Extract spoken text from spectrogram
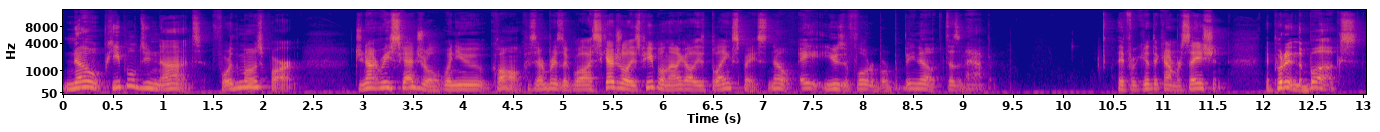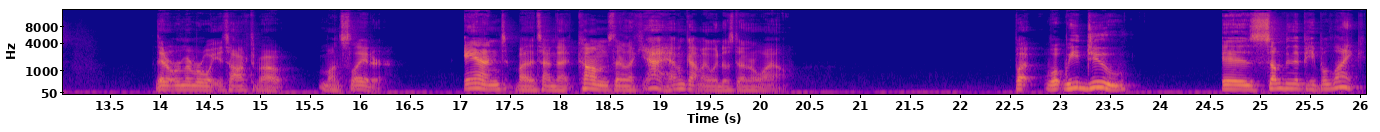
No, people do not, for the most part, do not reschedule when you call because everybody's like, well, I schedule these people and then I got all these blank space. No, A, use a floater board, but B, no, it doesn't happen. They forget the conversation. They put it in the books. They don't remember what you talked about months later. And by the time that comes, they're like, yeah, I haven't got my windows done in a while. But what we do is something that people like.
